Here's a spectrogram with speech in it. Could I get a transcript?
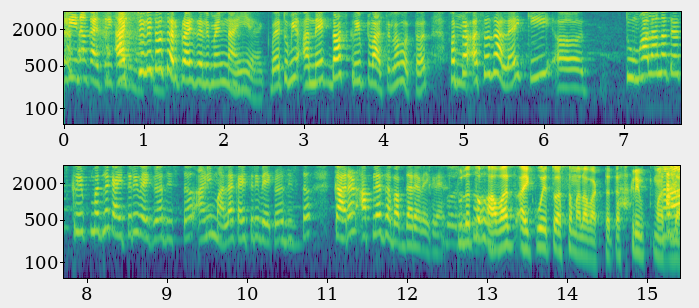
लीना काहीतरी. ऍक्च्युली तो सरप्राईज एलिमेंट नाही आहे म्हणजे तुम्ही अनेकदा स्क्रिप्ट वाचलं होतं. फक्त असं झालंय की तुम्हाला ना त्या स्क्रिप्ट मधलं काहीतरी वेगळं दिसतं आणि मला काहीतरी वेगळं दिसतं कारण आपल्या जबाबदाऱ्या वेगळ्या आहेत. तुला तो आवाज ऐकू येतो असं मला वाटतं त्या स्क्रिप्ट मधला.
